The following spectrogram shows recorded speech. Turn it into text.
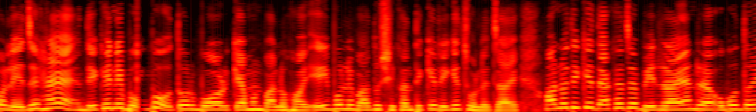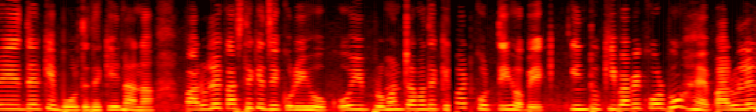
বলে যে হ্যাঁ দেখে নেব। দেখব তোর বর কেমন ভালো হয়। এই বলে বাদু সেখান থেকে রেগে চলে যায়। অন্যদিকে দেখা যাবে, রায়ানরা অবোধয়দেরকে বলতে থাকে, না না, পারুলের কাছ থেকে যে করি হোক, ওই প্রমাণটা আমাদেরকে পাঠ করতেই হবে। কিন্তু কীভাবে করব? হ্যাঁ পারুলের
